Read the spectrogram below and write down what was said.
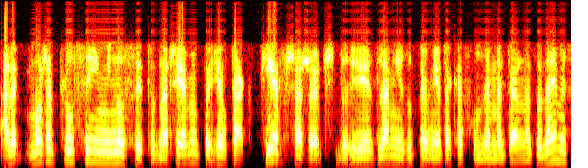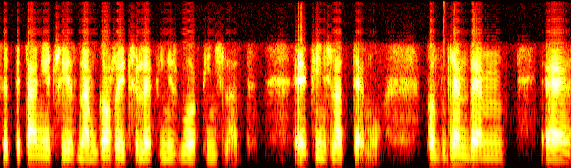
Ale może plusy i minusy, to znaczy ja bym powiedział tak, pierwsza rzecz jest dla mnie zupełnie taka fundamentalna. Zadajmy sobie pytanie, czy jest nam gorzej, czy lepiej niż było 5 lat, 5 lat temu. Pod względem e,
